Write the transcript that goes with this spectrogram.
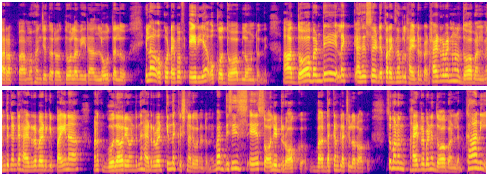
Harappa Mohenjodaro Dholavira లోతలు ఇలా ఒక్కో టైప్ ఆఫ్ ఏరియా ఒక్కో దోవాబ్లో ఉంటుంది. ఆ దోవాబ్ అంటే like as a side for example Hyderabad. హైదరాబాద్ని మనం దోవాబ్ అనలేము ఎందుకంటే హైదరాబాద్కి పైన మనకు గోదావరి ఉంటుంది హైదరాబాద్ కింద కృష్ణా రివర్ ఉంటుంది. But this is a solid rock Deccan ప్లాచ్యూలో రాక్ సో మనం హైదరాబాద్ని దోవాబ్ అనలేం. కానీ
